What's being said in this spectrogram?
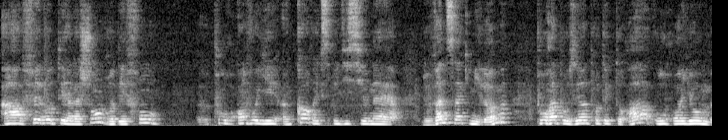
a fait voter à la Chambre des fonds pour envoyer un corps expéditionnaire de 25 000 hommes pour imposer un protectorat au royaume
